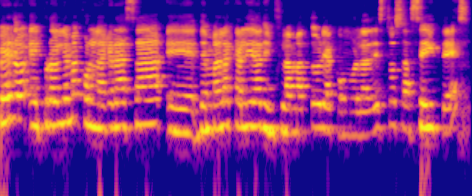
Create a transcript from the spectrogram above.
Pero el problema con la grasa eh, de mala calidad inflamatoria, como la de estos aceites,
